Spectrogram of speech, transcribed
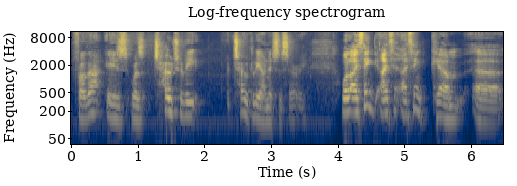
for that is was totally totally unnecessary. Well, I think I, th- I think um, uh,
